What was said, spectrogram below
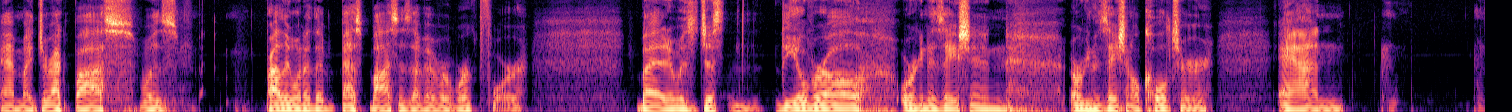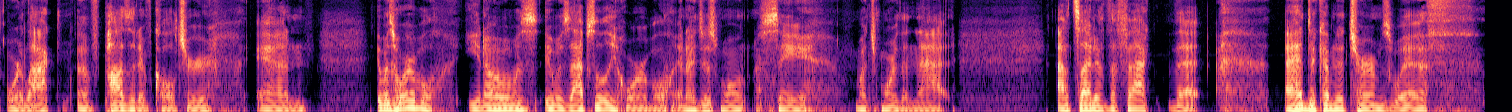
and my direct boss was probably one of the best bosses I've ever worked for. But it was just the overall organization, organizational culture, and or lack of positive culture, and it was horrible. You know, it was it was absolutely horrible, and I just won't say much more than that outside of the fact that I had to come to terms with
